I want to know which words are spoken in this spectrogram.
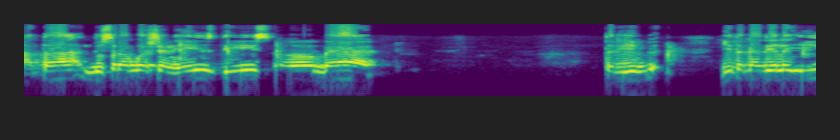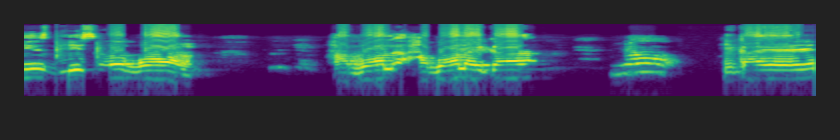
आता दुसरा question is this a bat तर इथं काय दिलं? इज दिस अ बॉल हा बॉल हा बॉल आहे का. हे काय आहे.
